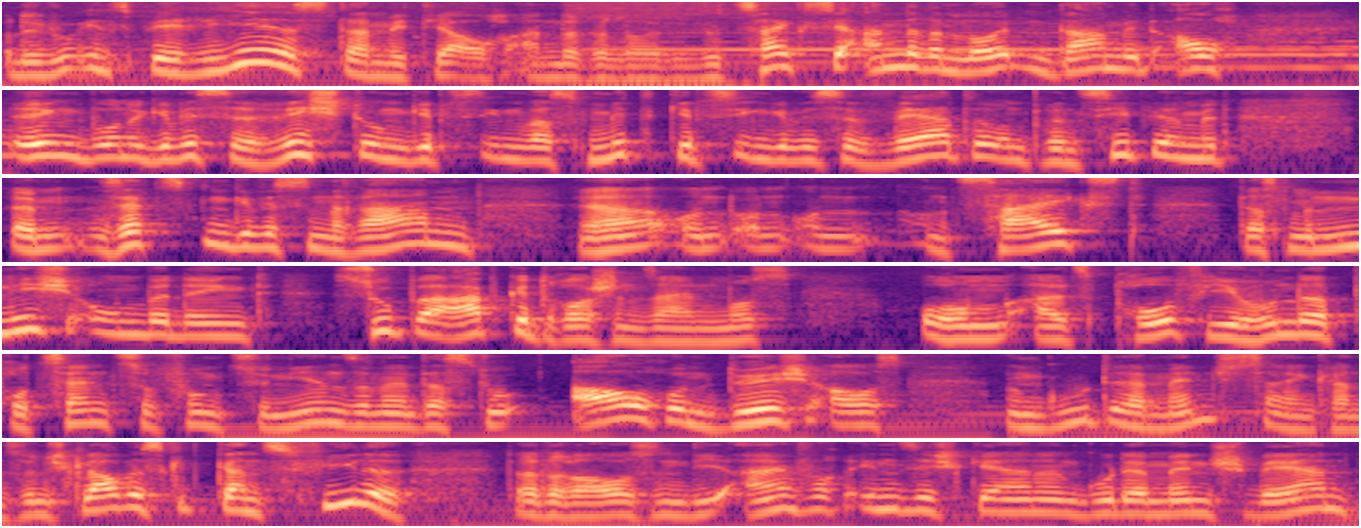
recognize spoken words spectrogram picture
oder du inspirierst damit ja auch andere Leute. Du zeigst ja anderen Leuten damit auch irgendwo eine gewisse Richtung, gibst ihnen was mit, gibst ihnen gewisse Werte und Prinzipien mit, ähm, setzt einen gewissen Rahmen ja, und, und, und, und zeigst, dass man nicht unbedingt super abgedroschen sein muss, um als Profi 100% zu funktionieren, sondern dass du auch und durchaus ein guter Mensch sein kannst. Und ich glaube, es gibt ganz viele da draußen, die einfach in sich gerne ein guter Mensch wären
